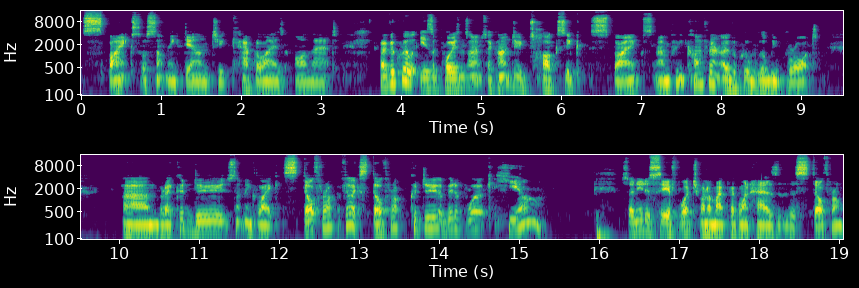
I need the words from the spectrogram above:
spikes or something down to capitalize on that. Overqwil is a poison type, so I can't do toxic spikes. I'm pretty confident Overqwil will be brought um, but I could do something like Stealth Rock. I feel like Stealth Rock could do a bit of work here. So I need to see if which one of my Pokemon has the Stealth Rock.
